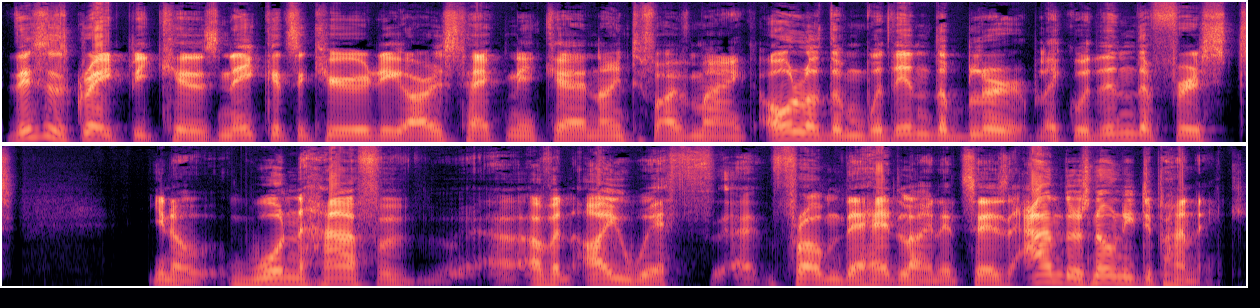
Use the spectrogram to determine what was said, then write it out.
this is great because Naked Security, Ars Technica, 9 to 5 Mac, all of them within the blurb, like within the first, you know, one half of of an eye width uh, from the headline, it says, and there's no need to panic.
